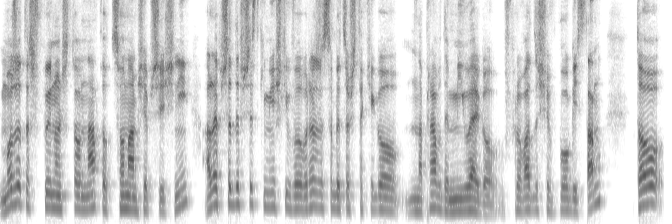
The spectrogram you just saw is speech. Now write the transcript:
Może też wpłynąć to na to, co nam się przyśni, ale przede wszystkim, jeśli wyobrażę sobie coś takiego naprawdę miłego, wprowadzę się w błogi stan, to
